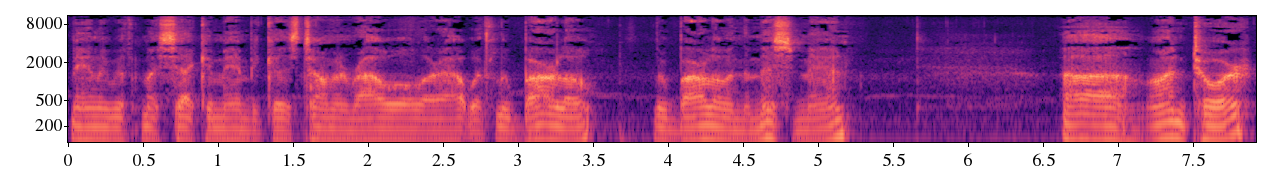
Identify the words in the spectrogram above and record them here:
mainly with my second man because Tom and Raul are out with Lou Barlow. Lou Barlow and the Miss Man uh, on tour.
